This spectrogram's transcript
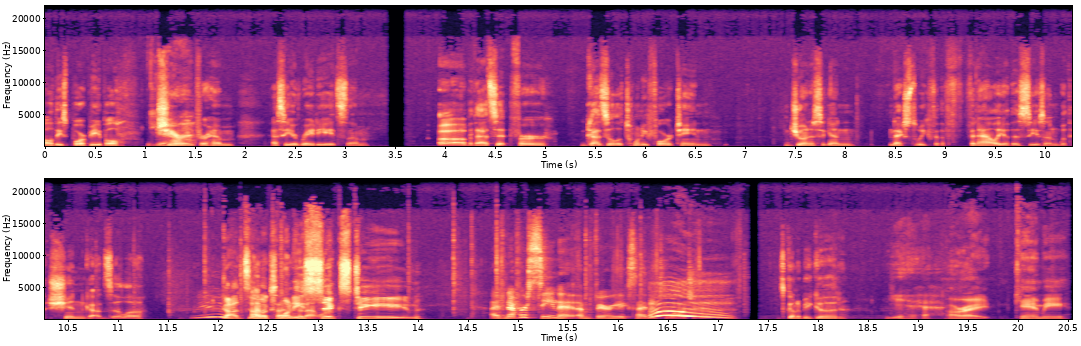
all these poor people Yeah. cheering for him as he irradiates them. Uh, but that's it for Godzilla 2014. Join us again next week for the finale of this season with Shin Godzilla. I'm Godzilla excited for that one. 2016. I've never seen it. I'm very excited to watch it. It's gonna be good. Yeah. All right, Cammy.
